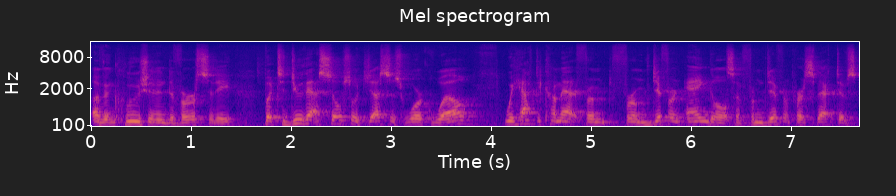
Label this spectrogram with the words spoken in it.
of inclusion and diversity, but to do that social justice work well, we have to come at it from from different angles and from different perspectives.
